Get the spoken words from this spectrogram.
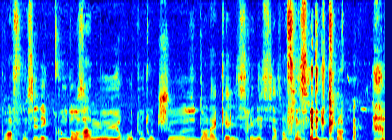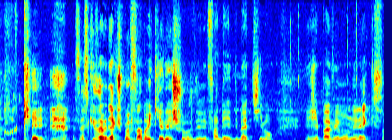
Pour enfoncer des clous dans un mur ou toute autre chose dans laquelle il serait nécessaire d'enfoncer des clous. ok. Est-ce que ça veut dire que je peux fabriquer des choses, des, enfin des, des bâtiments? Et j'ai pas vu mon Elex.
